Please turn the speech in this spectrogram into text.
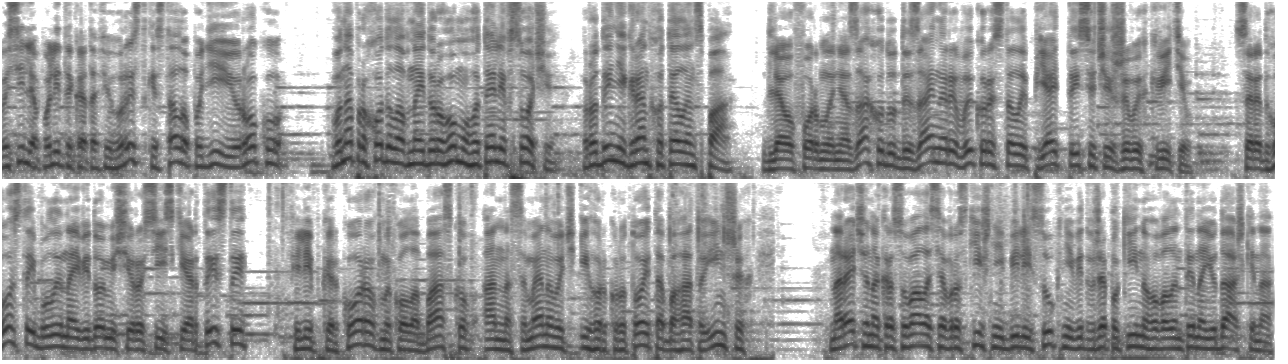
Весілля політика та фігуристки стало подією року. Вона проходила в найдорогому готелі в Сочі, родині Grand Hotel Spa. Для оформлення заходу дизайнери використали 5 тисяч живих квітів. Серед гостей були найвідоміші російські артисти Філіп Киркоров, Микола Басков, Анна Семенович, Ігор Крутой та багато інших. Наречена красувалася в розкішній білій сукні від вже покійного Валентина Юдашкіна.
